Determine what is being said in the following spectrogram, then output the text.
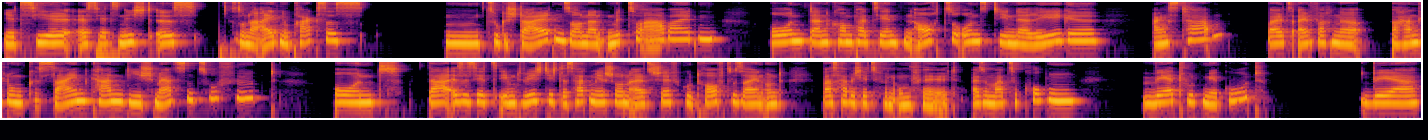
ihr Ziel es jetzt nicht ist, so eine eigene Praxis mh, hm, zu gestalten, sondern mitzuarbeiten. Und dann kommen Patienten auch zu uns, die in der Regel Angst haben, weil es einfach eine Behandlung sein kann, die Schmerzen zufügt. Und da ist es jetzt eben wichtig, das hatten wir schon als Chef gut drauf zu sein und was habe ich jetzt für ein Umfeld? Also mal zu gucken, wer tut mir gut, wer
